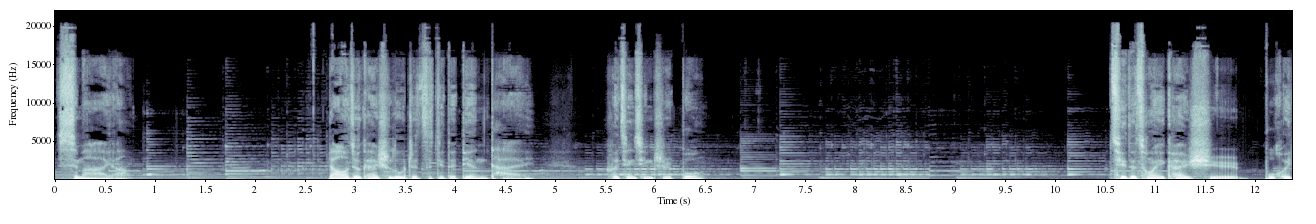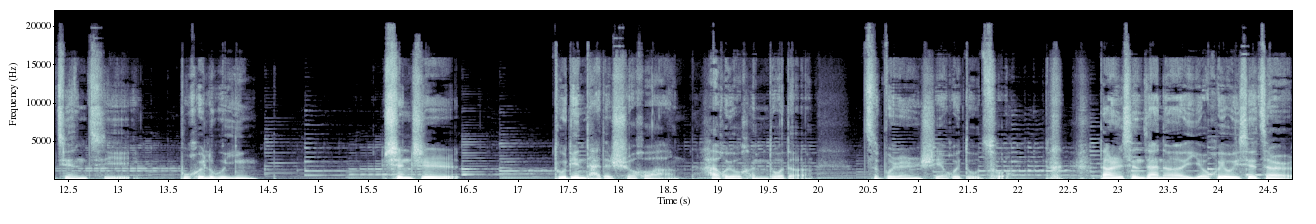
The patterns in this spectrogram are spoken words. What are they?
喜马拉雅，然后就开始录制自己的电台和进行直播。记得从一开始不会剪辑。不会录音，甚至读电台的时候啊，还会有很多的字不认识，也会读错。当然，现在呢也会有一些字儿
